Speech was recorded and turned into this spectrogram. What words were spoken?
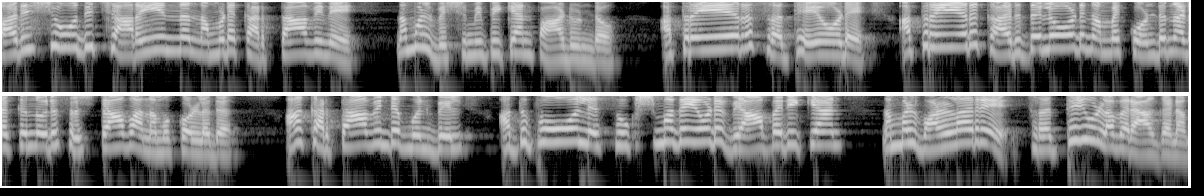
പരിശോധിച്ചറിയുന്ന നമ്മുടെ കർത്താവിനെ നമ്മൾ വിഷമിപ്പിക്കാൻ പാടുണ്ടോ? അത്രയേറെ ശ്രദ്ധയോടെ അത്രയേറെ കരുതലോടെ നമ്മെ കൊണ്ടു നടക്കുന്ന ഒരു സൃഷ്ടാവാണ് നമുക്കുള്ളത്. ആ കർത്താവിന്റെ മുൻപിൽ അതുപോലെ സൂക്ഷ്മതയോടെ വ്യാപരിക്കാൻ നമ്മൾ വളരെ ശ്രദ്ധയുള്ളവരാകണം.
